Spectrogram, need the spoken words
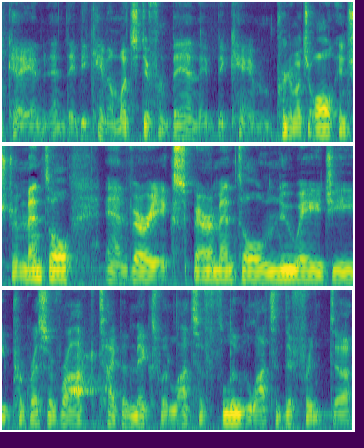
okay and, and they became a much different band. They became pretty much all instrumental and very experimental new agey progressive rock type of mix with lots of flute lots of different uh,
